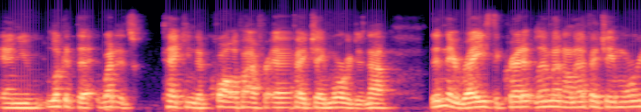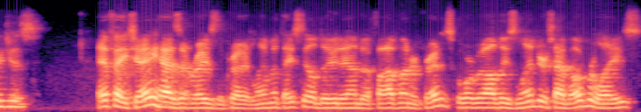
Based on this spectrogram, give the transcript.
and you look at the what it's taking to qualify for FHA mortgages. Now, didn't they raise the credit limit on FHA mortgages? FHA hasn't raised the credit limit. They still do down to a 500 credit score, but all these lenders have overlays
